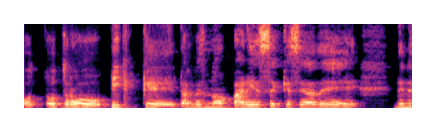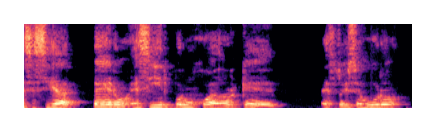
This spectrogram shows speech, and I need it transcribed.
otro pick que tal vez no parece que sea de, necesidad, pero es ir por un jugador que estoy seguro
